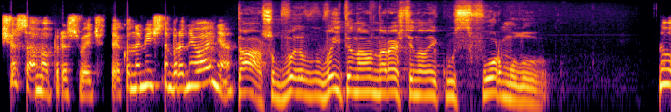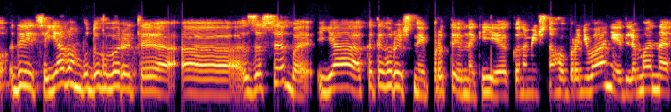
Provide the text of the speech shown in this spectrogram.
Що саме пришвидшити? Економічне бронювання? Так, щоб вийти на, нарешті на якусь формулу. Ну, дивіться, я вам буду говорити е, за себе. Я категоричний противник є економічного бронювання. І для мене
